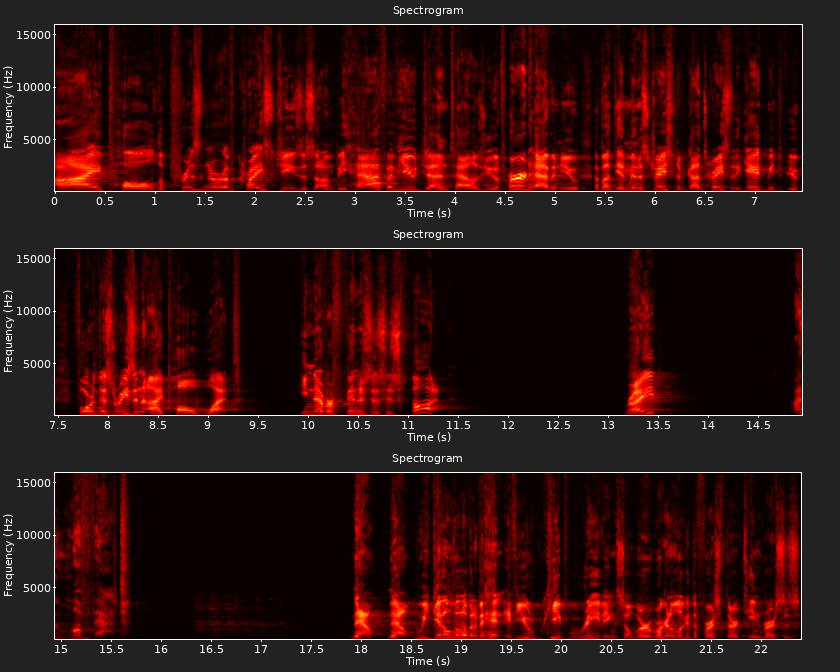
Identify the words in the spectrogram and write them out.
I, Paul, the prisoner of Christ Jesus, on behalf of you Gentiles, you have heard, haven't you, about the administration of God's grace that He gave me to you. For this reason, I, Paul, what? He never finishes his thought. Right? I love that. Now, now we get a little bit of a hint if you keep reading. So we're, we're going to look at the first 13 verses.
